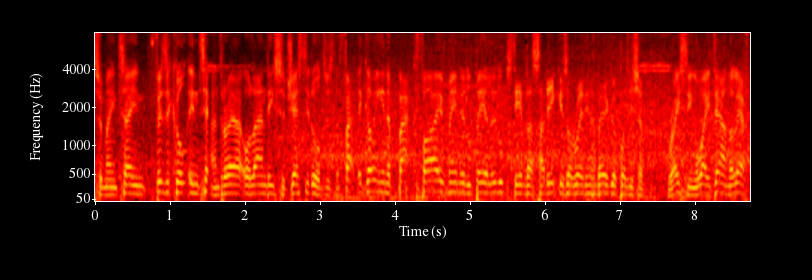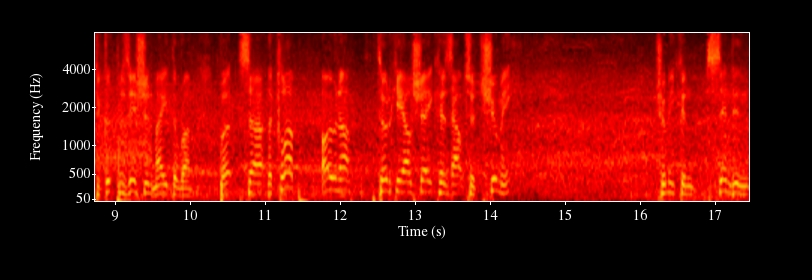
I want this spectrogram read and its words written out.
to maintain physical intent. Andrea Orlandi suggested, or does the fact they're going in a back five mean it'll be a little Steve Sadiq is already in a very good position. racing away down the left, a good position, made the run. But uh, the club owner, Turki Al Sheikh, has out to Chumi. Chumi can send in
